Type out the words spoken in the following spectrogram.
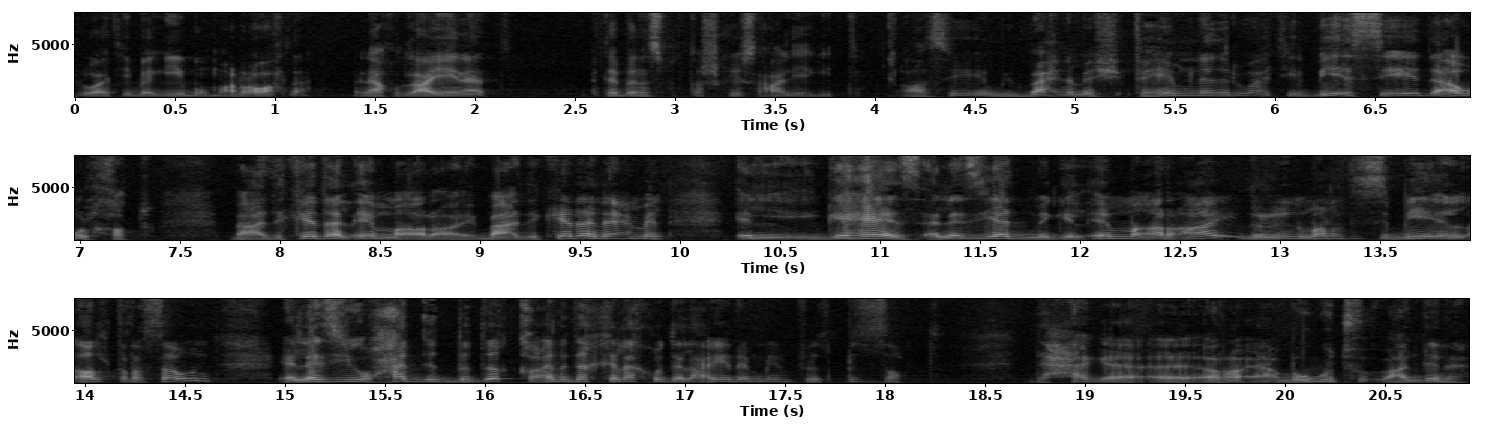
دلوقتي بجيبه مرة واحدة بناخد العينات. بتبقى نسبة التشخيص عالية جدا. عظيم يبقى إحنا مش- فهمنا دلوقتي. ال PSA ده أول خطوة. بعد كده ال MRI. بعد كده نعمل الجهاز الذي يدمج ال MRI الرنين المغناطيسي بال ultrasound الذي يحدد بدقة أنا داخل آخد العينة منين بالظبط. دي حاجة آه، رائعة. موجود عندنا.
